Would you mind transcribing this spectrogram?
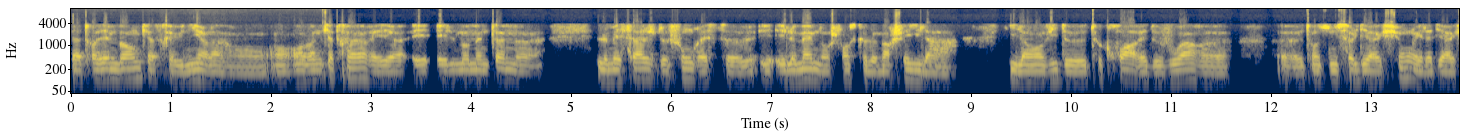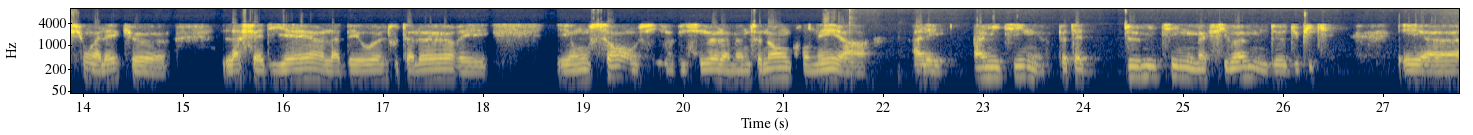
la troisième banque à se réunir là en, 24 heures et, euh, et, le momentum euh, le message de fond reste euh, est, le même. Donc je pense que le marché il a il a envie de, de croire et de voir dans une seule direction et la direction allait que la Fed hier, la BOE tout à l'heure et et on sent aussi la BCE là maintenant qu'on est à allez un meeting peut-être deux meetings maximum de, du pic et, euh,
